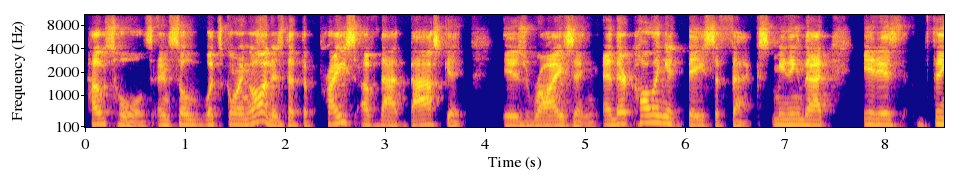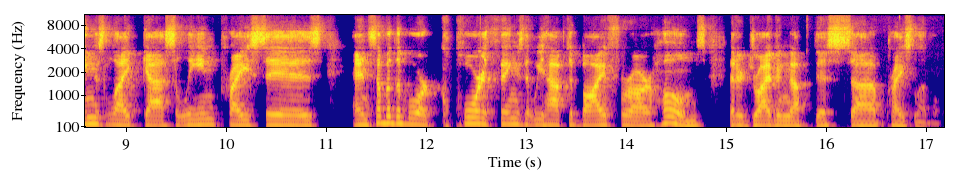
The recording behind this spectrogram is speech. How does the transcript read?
households. And so, what's going on is that the price of that basket is rising, and they're calling it base effects, meaning that it is things like gasoline prices and some of the more core things that we have to buy for our homes that are driving up this uh, price level.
